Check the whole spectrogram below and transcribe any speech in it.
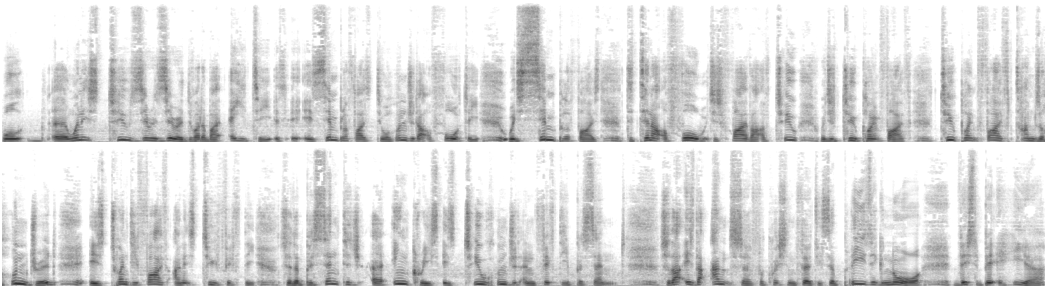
well uh, when it's 200 divided by 80 it, it, simplifies to 100 out of 40 which simplifies to 10 out of 4 which is 5 out of 2 which is 2.5 2.5 times 100 is 25 and it's 250 so the percentage uh, increase is 250 percent. So that is the answer for question 30 so please ignore this bit here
